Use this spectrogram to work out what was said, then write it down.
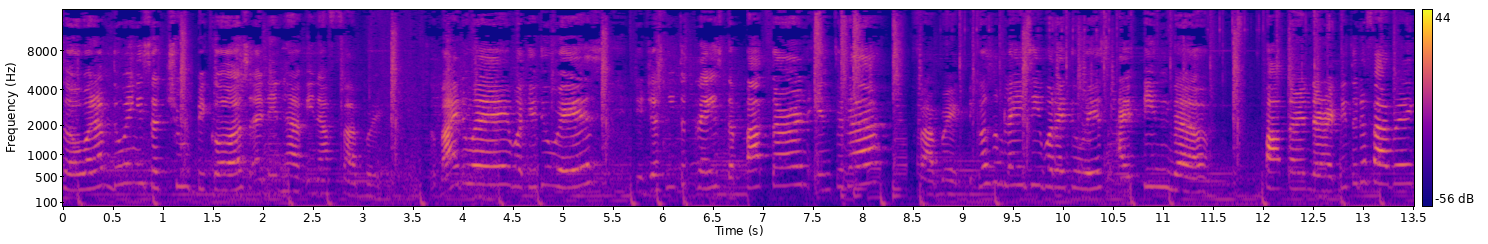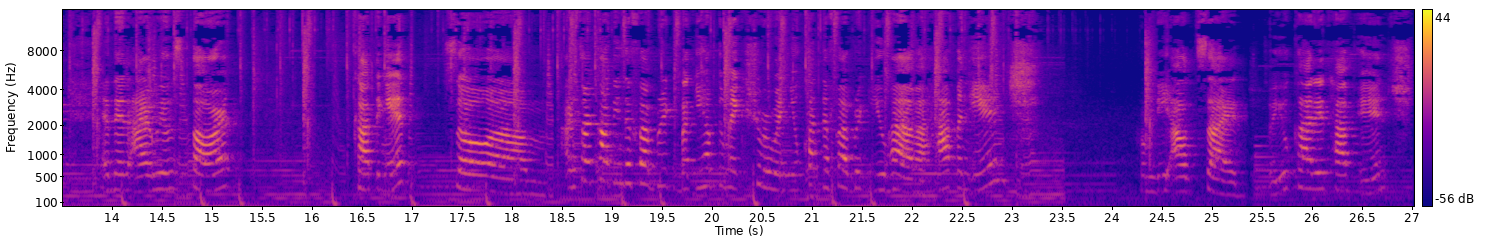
So what I'm doing is a tube because I didn't have enough fabric. So by the way, what you do is, you just need to place the pattern into the fabric. Because I'm lazy, what I do is, I pin the pattern directly to the fabric and then I will start cutting it so um, I start cutting the fabric, but you have to make sure when you cut the fabric, you have a half an inch from the outside. So you cut it half inch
